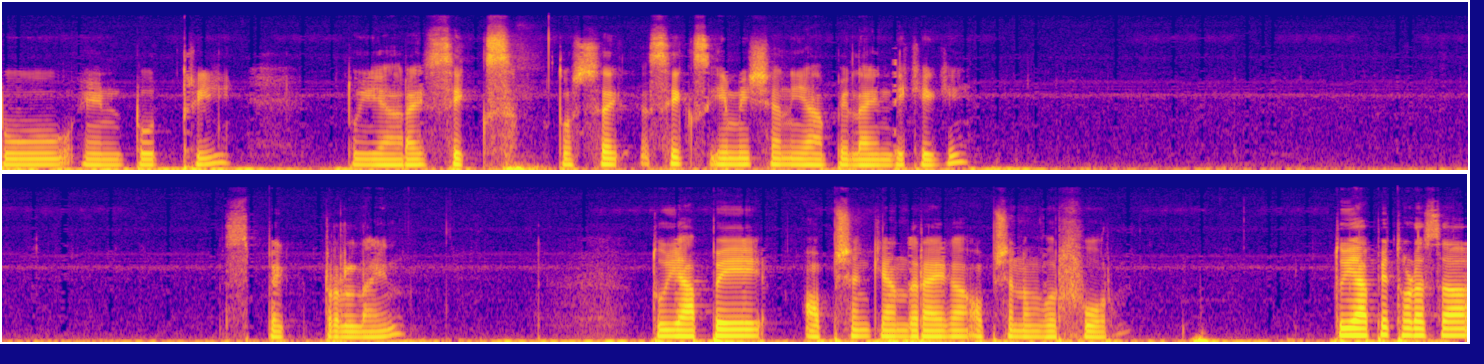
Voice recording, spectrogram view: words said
टू इंटू थ्री तो ये आ रहा है सिक्स। तो सिक्स इमिशन यहाँ पे लाइन दिखेगी। स्पेक्ट्रल लाइन तो यहाँ पे ऑप्शन के अंदर आएगा ऑप्शन नंबर फोर तो यहाँ पे थोड़ा सा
